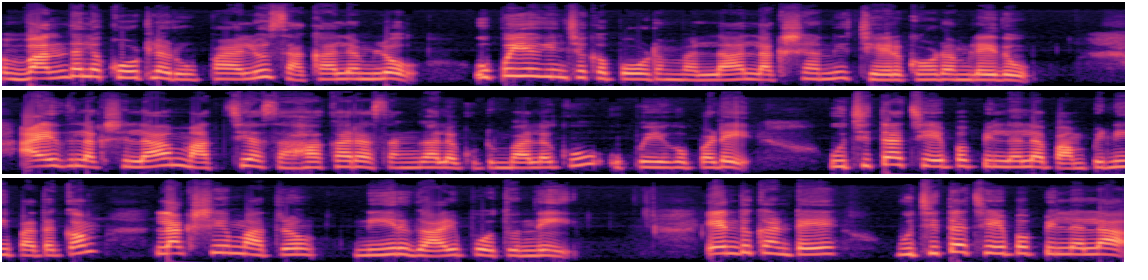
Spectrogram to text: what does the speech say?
వందల కోట్ల రూపాయలు సకాలంలో ఉపయోగించకపోవడం వల్ల లక్ష్యాన్ని చేరుకోవడం లేదు. ఐదు లక్షల మత్స్య సహకార సంఘాల కుటుంబాలకు ఉపయోగపడే ఉచిత చేప పిల్లల పంపిణీ పథకం లక్ష్యం మాత్రం నీరు గారిపోతుంది. ఎందుకంటే ఉచిత చేప పిల్లల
